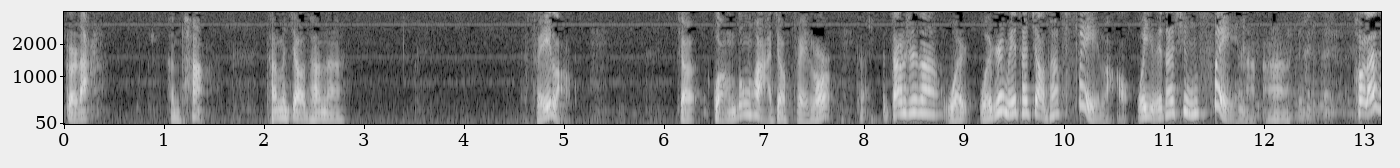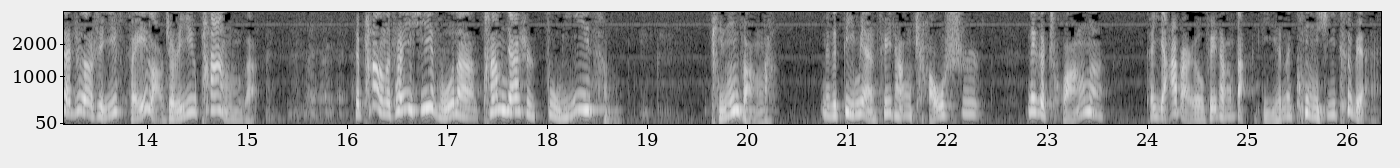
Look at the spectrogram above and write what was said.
个儿大。很胖，他们叫他呢，肥佬，叫广东话叫肥佬。当时呢，我我认为他叫他费老，我以为他姓费呢啊。后来才知道是一肥佬，就是一个胖子。这胖子穿西服呢，他们家是住一层平房啊，那个地面非常潮湿，那个床呢，它牙板又非常大，底下那空隙特别矮，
